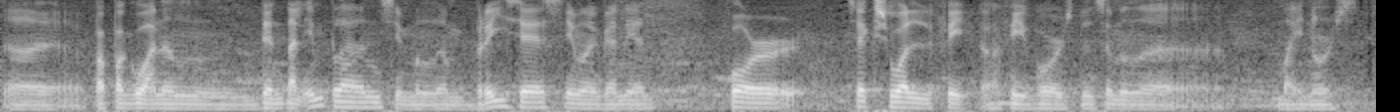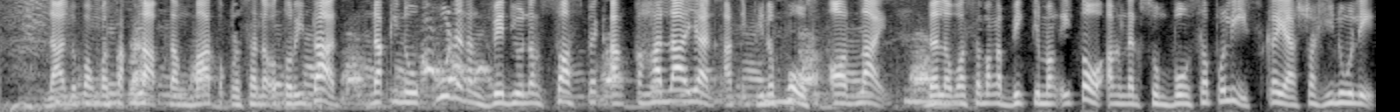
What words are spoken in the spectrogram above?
uh, papagawa ng dental implants, yung mga braces, yung mga ganyan for sexual fa- uh, favors dun sa mga minors. Lalo pang masaklap ng matuklasan ng otoridad na kinukunan ng video ng suspect ang kahalayan at ipinopost online. Dalawa sa mga biktimang ito ang nagsumbong sa polis kaya siya hinuli.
